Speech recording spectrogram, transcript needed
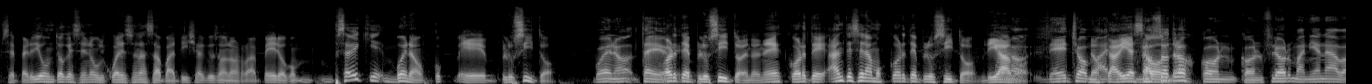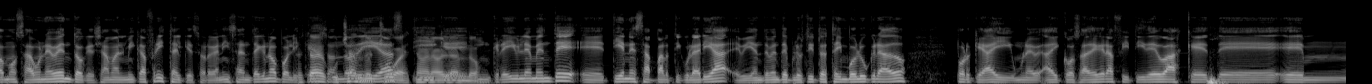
Se perdió un toque ese, ¿no? ¿Cuáles son las zapatillas que usan los raperos? ¿Sabés quién? Bueno, eh, Plusito. Bueno, te- Corte Plusito, ¿entendés? Corte, antes éramos corte Plusito, digamos. Bueno, de hecho, nos ma- cabía esa nosotros onda. con, con Flor mañana vamos a un evento que se llama el Mica Freestyle, que se organiza en Tecnópolis, que son dos días, Chuba, y que hablando. increíblemente eh, tiene esa particularidad. Evidentemente, Plusito está involucrado porque hay, una- hay cosas de graffiti, de básquet, de, em,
